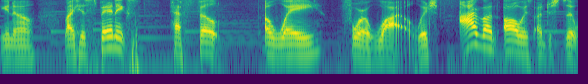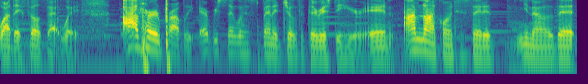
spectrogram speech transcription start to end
You know, like Hispanics have felt a way for a while, which I've un- always understood why they felt that way. I've heard probably every single Hispanic joke that there is to hear, and I'm not going to say that, you know, that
